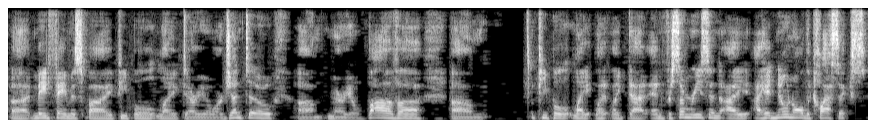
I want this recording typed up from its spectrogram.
uh, made famous by people like Dario Argento, um, Mario Bava, um, people like, like like that. And for some reason, I I had known all the classics.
